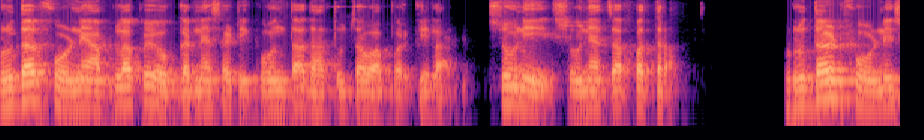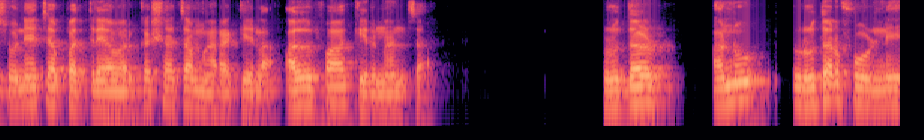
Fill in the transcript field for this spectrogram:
रुदरफोर्डने आपला प्रयोग करण्यासाठी कोणता धातूचा वापर केला? सोने सोन्याचा पत्रा. रुदरफोर्डने सोन्याच्या पत्र्यावर कशाचा मारा केला? अल्फा किरणांचा. रुदर अणु फोडणे.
